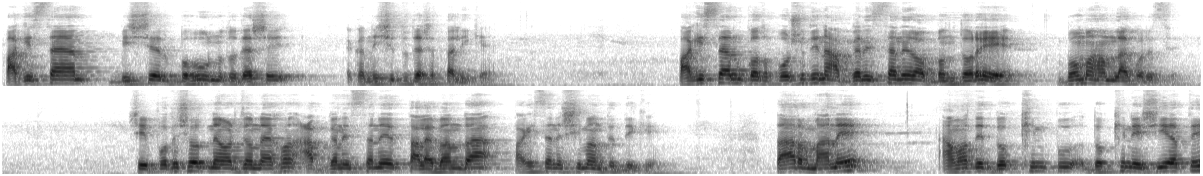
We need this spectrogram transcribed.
পাকিস্তান বিশ্বের বহু উন্নত দেশে একটা নিষিদ্ধ দেশের তালিকায় পাকিস্তান গত পরশুদিন আফগানিস্তানের অভ্যন্তরে বোমা হামলা করেছে। সেই প্রতিশোধ নেওয়ার জন্য এখন আফগানিস্তানের তালেবানরা পাকিস্তানের সীমান্তের দিকে। তার মানে আমাদের দক্ষিণ দক্ষিণ এশিয়াতে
